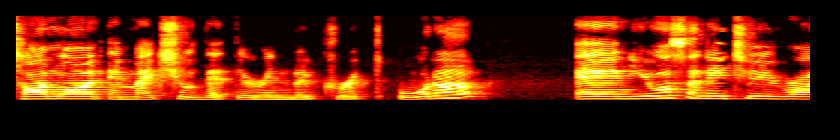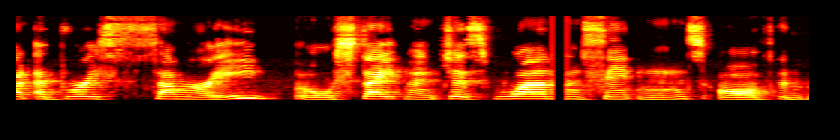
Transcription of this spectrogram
timeline and make sure that they're in the correct order. And you also need to write a brief summary or statement, just one sentence of the,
